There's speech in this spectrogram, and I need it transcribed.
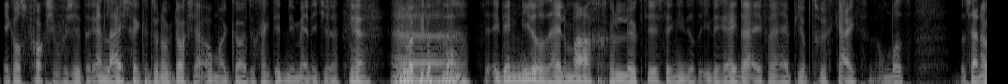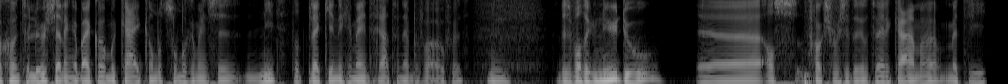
ik als fractievoorzitter en lijsttrekker toen ook dacht, ja, oh my god, hoe ga ik dit nu managen? Ja. En hoe heb je dat gedaan? Ik denk niet dat het helemaal gelukt is. Ik denk niet dat iedereen daar even happy op terugkijkt. Omdat er zijn ook gewoon teleurstellingen bij komen kijken, omdat sommige mensen niet dat plekje in de gemeenteraad toen hebben veroverd. Nee. Dus wat ik nu doe, uh, als fractievoorzitter in de Tweede Kamer, met die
